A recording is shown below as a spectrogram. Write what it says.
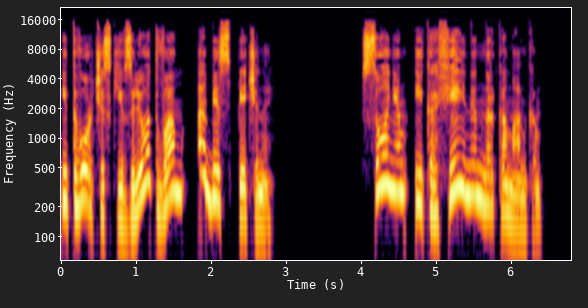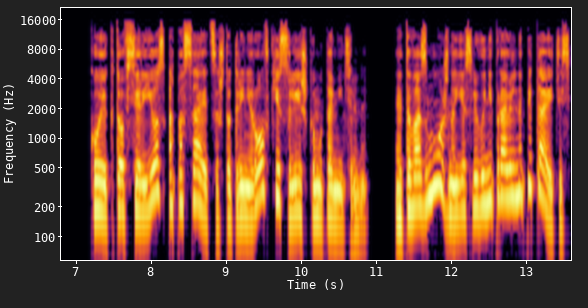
и творческий взлет вам обеспечены. Соням и кофейным наркоманкам. Кое-кто всерьез опасается, что тренировки слишком утомительны. Это возможно, если вы неправильно питаетесь,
